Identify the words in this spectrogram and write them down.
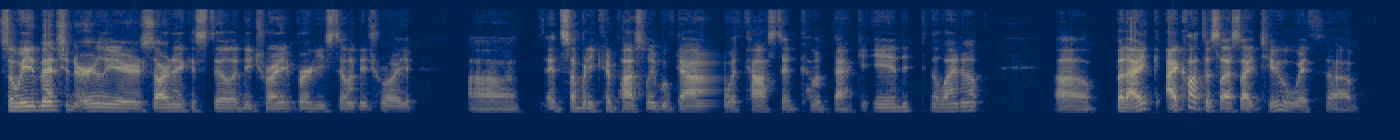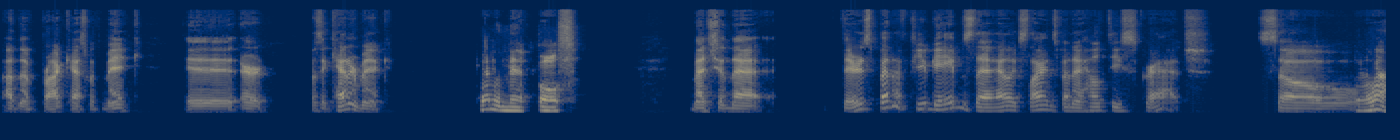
so we mentioned earlier Czarnik is still in Detroit, Bergie's still in Detroit. Uh and somebody could possibly move down with Kostin coming back in to the lineup. Uh, but I I caught this last night too with uh, on the broadcast with Mick. Uh, or was it Ken or Mick? Can Mick both. mentioned that there's been a few games that Alex Lyon's been a healthy scratch. So Yeah,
